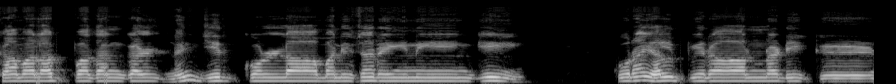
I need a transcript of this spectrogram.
கமலப்பதங்கள் நெஞ்சிற்கொள்ளா மனிதரை நீங்கி குறையல் பிரான் கீழ்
